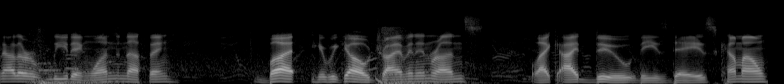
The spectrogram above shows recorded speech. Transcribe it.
now they're leading one to nothing. But here we go, driving in runs like I do these days. Come on.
